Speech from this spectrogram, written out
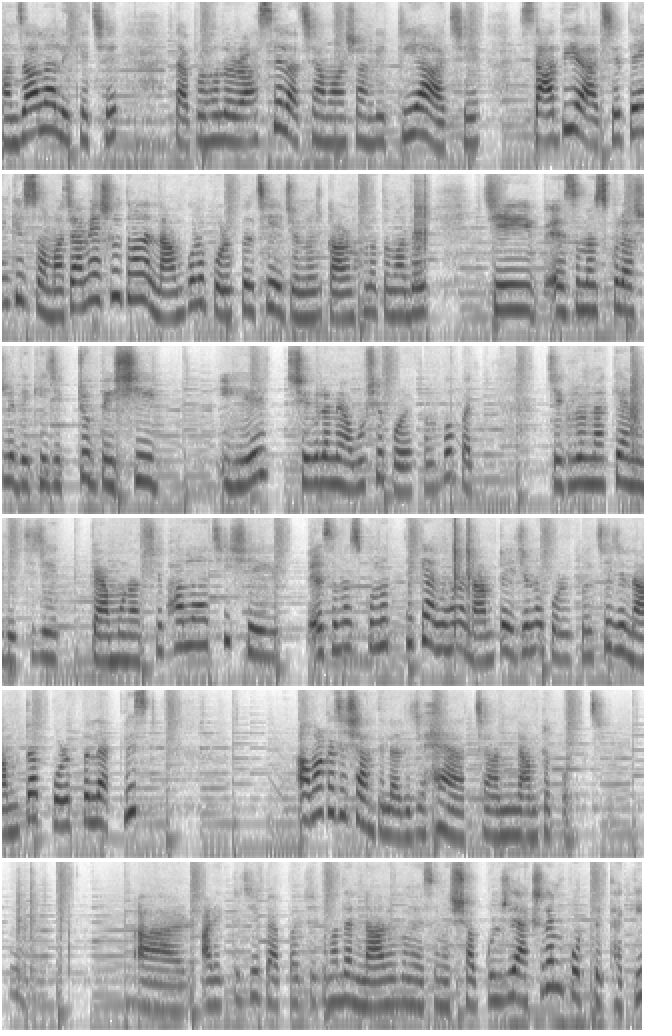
হানজালা লিখেছে, তারপর হলো রাসেল আছে আমার সঙ্গে, টিয়া আছে, সাদিয়া আছে থ্যাংক ইউ সো মাচ আমি আসলে তোমাদের নামগুলো পড়ে ফেলছি এই জন্য, কারণ হলো তোমাদের যেই এস এম এসগুলো আসলে দেখি যে একটু বেশি ইয়ে সেগুলো আমি অবশ্যই পড়ে ফেলব বাট যেগুলো নাকি আমি দেখছি যে কেমন আছে, ভালো আছি, সেই এস এম এসগুলোর থেকে আমি হলো নামটা এই জন্য পড়ে ফেলছি যে নামটা পড়ে ফেলে অ্যাটলিস্ট আমার কাছে শান্তি লাগে যে হ্যাঁ আচ্ছা আমি নামটা পড়েছি। আর আরেকটা যে ব্যাপার যে তোমাদের নাম এবং এস এম এস সবগুলো যদি একসাথে আমি পড়তে থাকি,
